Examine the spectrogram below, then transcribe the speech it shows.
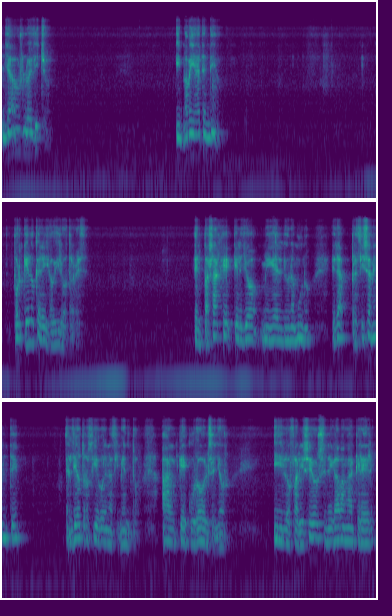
Ya os lo he dicho. Y no habéis atendido. Qué lo queréis oír otra vez? el pasaje que leyó Miguel de Unamuno era precisamente el de otro ciego de nacimiento, al que curó el Señor. Y los fariseos se negaban a creer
